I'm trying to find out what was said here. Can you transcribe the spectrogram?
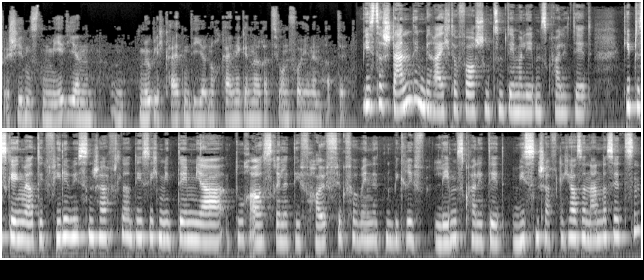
verschiedensten Medien und Möglichkeiten, die ja noch keine Generation vor ihnen hatte. Wie ist der Stand im Bereich der Forschung zum Thema Lebensqualität? Gibt es gegenwärtig viele Wissenschaftler, die sich mit dem ja durchaus relativ häufig verwendeten Begriff Lebensqualität wissenschaftlich auseinandersetzen?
